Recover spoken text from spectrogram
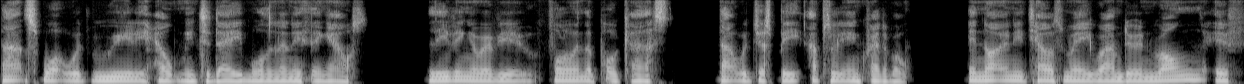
That's what would really help me today more than anything else leaving a review, following the podcast, that would just be absolutely incredible. It not only tells me what I'm doing wrong if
